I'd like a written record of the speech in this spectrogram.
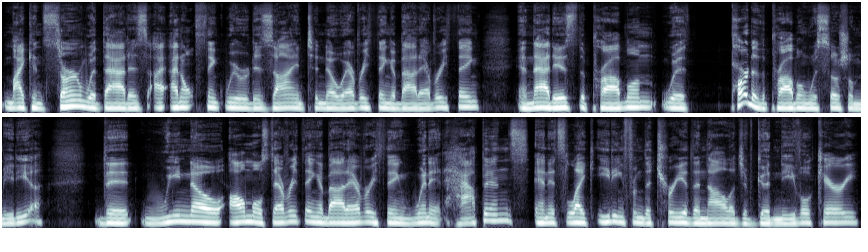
my concern with that is I, I don't think we were designed to know everything about everything, and that is the problem with part of the problem with social media that we know almost everything about everything when it happens, and it's like eating from the tree of the knowledge of good and evil, Carey.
